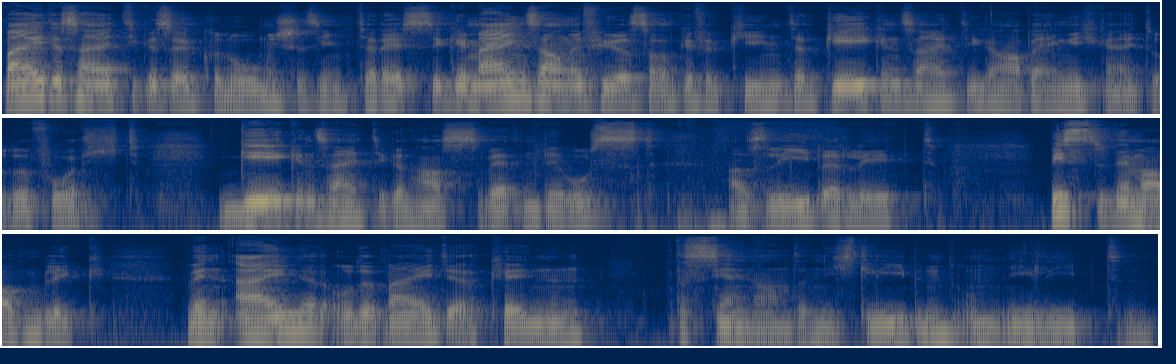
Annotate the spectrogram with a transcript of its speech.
beiderseitiges ökonomisches Interesse, gemeinsame Fürsorge für Kinder, gegenseitige Abhängigkeit oder Furcht, gegenseitiger Hass werden bewusst als Liebe erlebt, bis zu dem Augenblick, wenn einer oder beide erkennen, dass sie einander nicht lieben und nie liebten.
